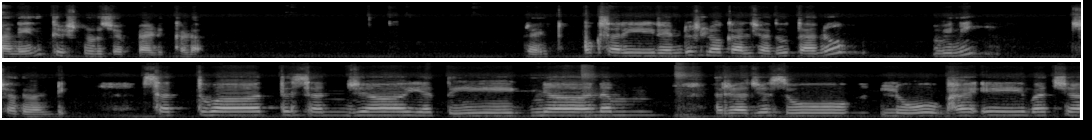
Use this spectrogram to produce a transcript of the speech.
అనేది కృష్ణుడు చెప్పాడు ఇక్కడ. రైట్ ఒకసారి రెండు శ్లోకాలు చదువుతాను. విని చదవండి. సత్వాత్ సంజాయతే జ్ఞానం రజసో లోభ ఏవ చ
